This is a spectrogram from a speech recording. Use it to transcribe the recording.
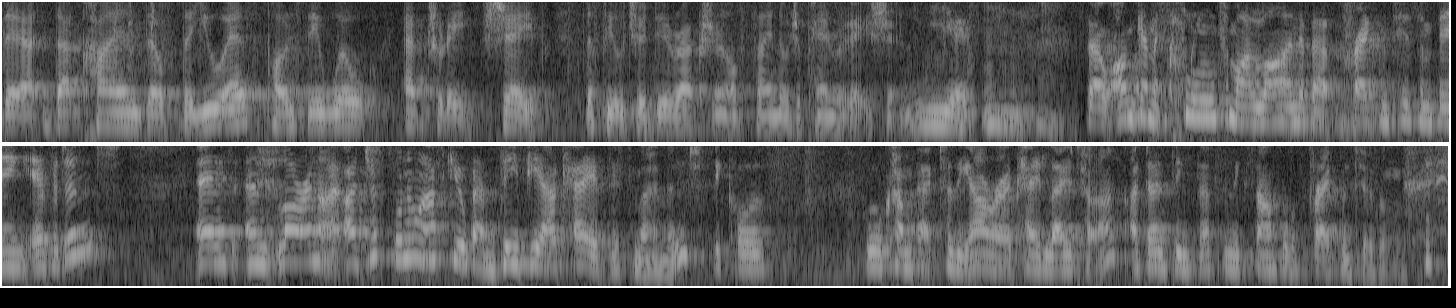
that, that kind of, the US policy will actually shape the future direction of Sino-Japan relations. Yes. Mm-hmm. So I'm going to cling to my line about pragmatism being evident. And, and Lauren, I, I just want to ask you about DPRK at this moment because we'll come back to the ROK later. I don't think that's an example of pragmatism.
